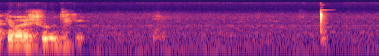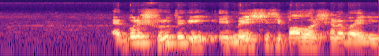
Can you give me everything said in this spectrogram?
একেবারে শুরু থেকে একবারে শুরু থেকেই এই ম্যাজিস্ট্রেসি পাওয়ার সেনাবাহিনী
